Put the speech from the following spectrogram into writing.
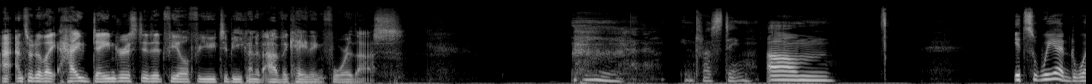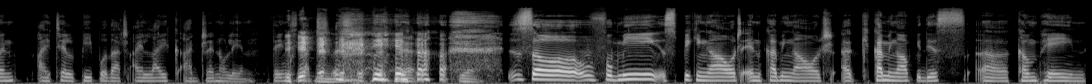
and, and sort of like how dangerous did it feel for you to be kind of advocating for that? interesting um it's weird when I tell people that I like adrenaline things that. Yeah. so for me speaking out and coming out uh, coming up with this uh, campaign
